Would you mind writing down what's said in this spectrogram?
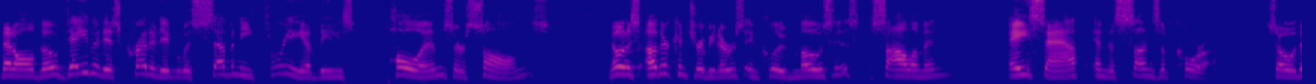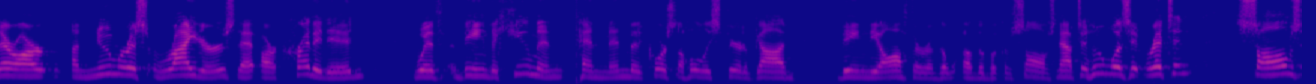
that although David is credited with 73 of these poems or psalms, Notice other contributors include Moses, Solomon, Asaph, and the sons of Korah. So there are uh, numerous writers that are credited with being the human penman, but of course the Holy Spirit of God being the author of the, of the book of Psalms. Now, to whom was it written? Psalms,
